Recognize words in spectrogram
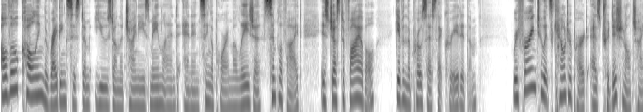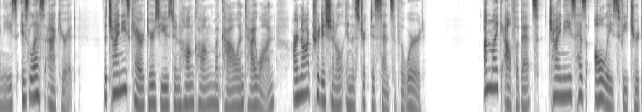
Although calling the writing system used on the Chinese mainland and in Singapore and Malaysia simplified is justifiable, given the process that created them, referring to its counterpart as traditional Chinese is less accurate. The Chinese characters used in Hong Kong, Macau, and Taiwan are not traditional in the strictest sense of the word. Unlike alphabets, Chinese has always featured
